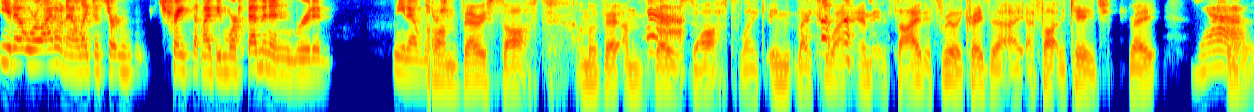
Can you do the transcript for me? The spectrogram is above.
you know or i don't know like just certain traits that might be more feminine rooted you know Oh, I'm very soft. I'm a very, I'm Yeah. very soft. Like in, like who I am inside. It's really crazy that I, I fought in a cage, right? yeah Uh,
